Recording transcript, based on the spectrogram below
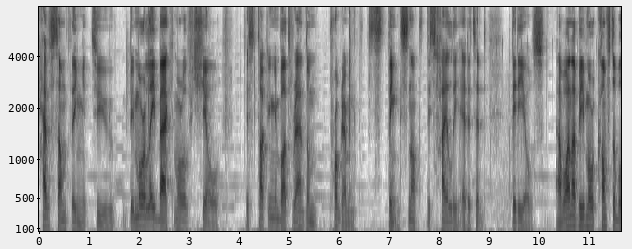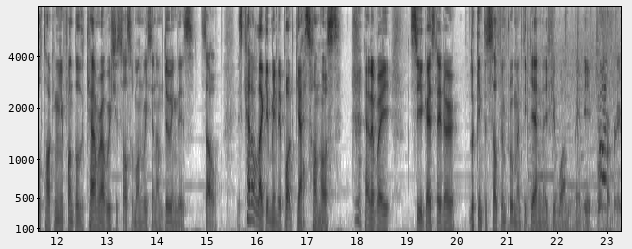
have something to be more laid back, more chill. Just talking about random programming things, not these highly edited videos. I wanna be more comfortable talking in front of the camera, which is also one reason I'm doing this. So, it's kind of like a mini podcast almost. anyway, see you guys later. Look into self-improvement again if you want, maybe. Probably.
